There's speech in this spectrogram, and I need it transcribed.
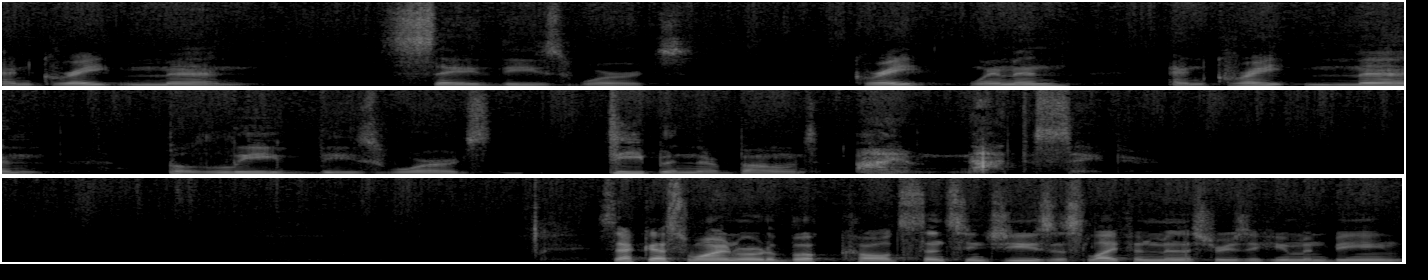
and great men say these words. Great women and great men believe these words deep in their bones. I am not the Savior. Zack Eswine wrote a book called Sensing Jesus Life and Ministry as a Human Being.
